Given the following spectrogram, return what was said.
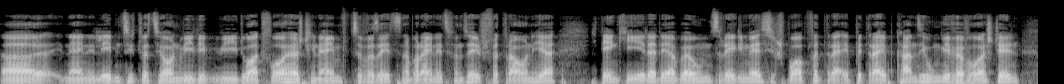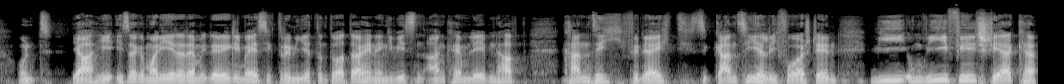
äh, in eine Lebenssituation wie, die, wie dort vorherrscht hinein zu versetzen, aber rein jetzt vom Selbstvertrauen her, denke, jeder, der bei uns regelmäßig Sport betreibt, kann sich ungefähr vorstellen und ja, ich sage mal, jeder, der regelmäßig trainiert und dort auch einen gewissen Anker im Leben hat, kann sich vielleicht ganz sicherlich vorstellen, wie, um wie viel stärker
